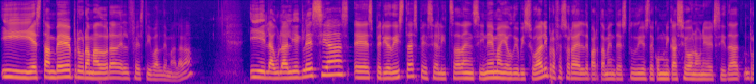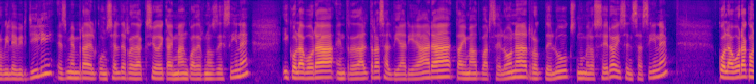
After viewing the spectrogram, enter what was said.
i és també programadora del Festival de Màlaga. I l'Eulàlia Iglesias és periodista especialitzada en cinema i audiovisual i professora del Departament d'Estudis de Comunicació a la Universitat Rovira i Virgili. És membre del Consell de Redacció de Caimán Quadernos de Cine i col·labora, entre d'altres, al diari Ara, Time Out Barcelona, Rock Deluxe, Número 0 i Sense Cine. Col·labora com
